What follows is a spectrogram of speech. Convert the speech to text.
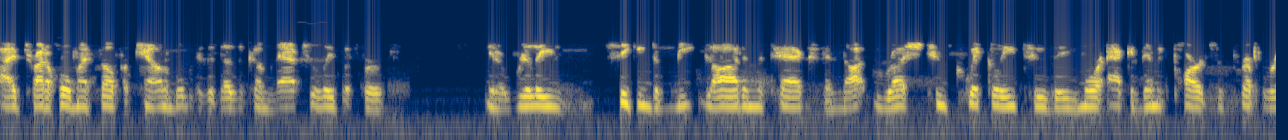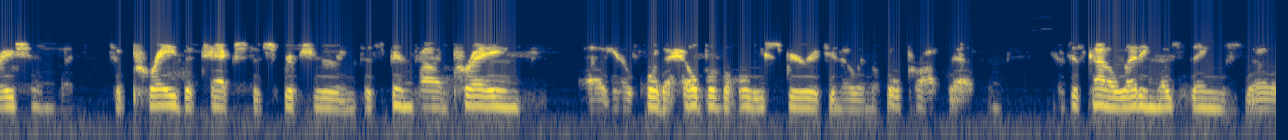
I try to hold myself accountable because it doesn't come naturally, but for you know, really seeking to meet God in the text and not rush too quickly to the more academic parts of preparation, but to pray the text of Scripture and to spend time praying, uh, you know, for the help of the Holy Spirit, you know, in the whole process. And, just kind of letting those things, uh,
